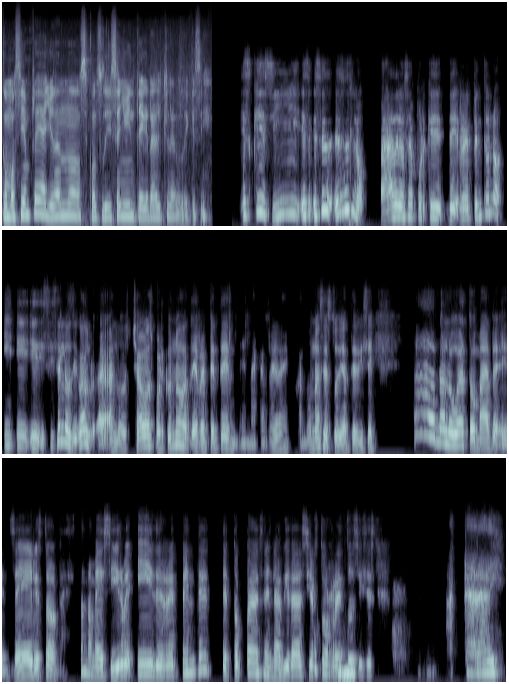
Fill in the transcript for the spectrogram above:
como siempre, ayudándonos con su diseño integral, claro de que sí. Es que sí, es, eso, eso es lo padre, o sea, porque de repente uno, y, y, y sí se los digo a, a, los chavos, porque uno de repente en, en la carrera, cuando uno es estudiante, dice, ah, no lo voy a tomar en serio, esto, esto no me sirve. Y de repente te topas en la vida ciertos retos y dices, ah, caray,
